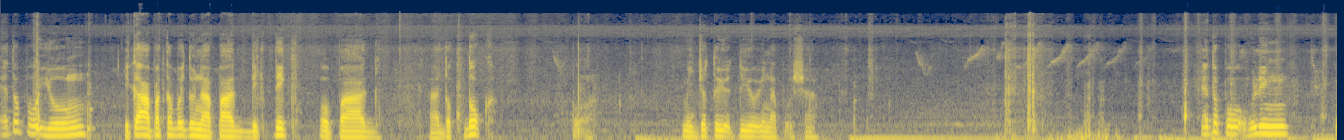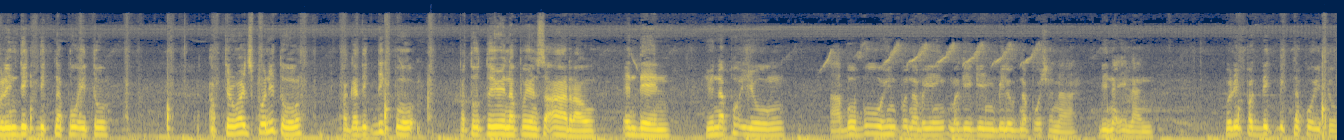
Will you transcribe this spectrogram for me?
Ito po yung ikaapat na po ito na pagdikdik o pag ah, dukdok po. Medyo tuyo-tuyuin na po siya. Ito po, huling huling dikdik na po ito. Afterwards po nito, pagkadikdik po, patutuyuin na po yan sa araw and then yun na po yung ah, bubuuhin po na magiging, magiging bilog na po siya na dinailan. Huling pagdikdik na po ito.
